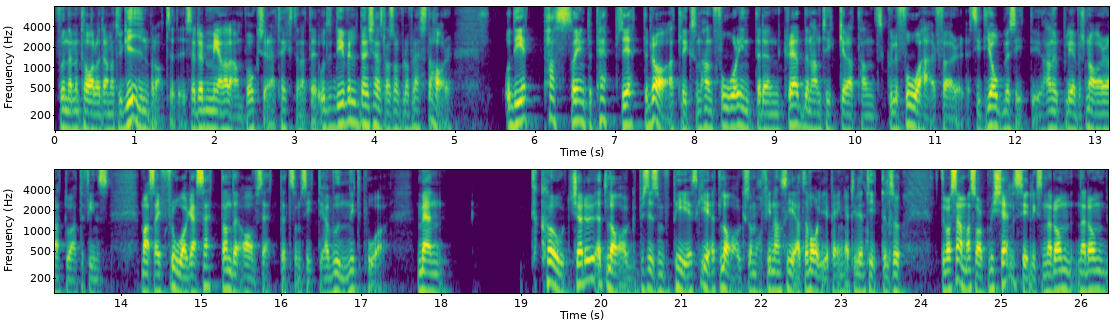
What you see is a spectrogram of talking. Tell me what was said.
fundamentala dramaturgin på något sätt. Så det menade han på också i den här texten. Att det, och det är väl den känslan som de flesta har. Och det passar ju inte Pep så jättebra. Att liksom han får inte den credden han tycker att han skulle få här för sitt jobb med City. Han upplever snarare att, då att det finns massa ifrågasättande av sättet som City har vunnit på. Men coachar du ett lag, precis som för PSG, ett lag som har finansierats av oljepengar till en titel så det var samma sak med Chelsea liksom, när, de, när de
